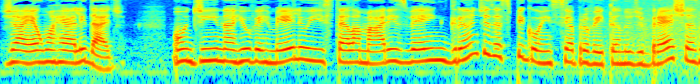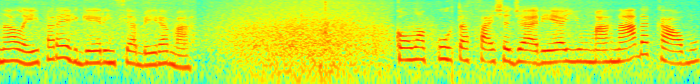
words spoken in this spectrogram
Já é uma realidade. Ondina, Rio Vermelho e Estela Mares veem grandes espigões se aproveitando de brechas na lei para erguerem-se à beira-mar. Com uma curta faixa de areia e um mar nada calmo,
